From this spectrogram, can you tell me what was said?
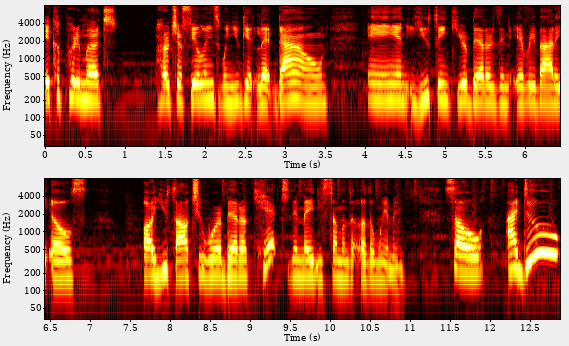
it could pretty much hurt your feelings when you get let down and you think you're better than everybody else or you thought you were a better catch than maybe some of the other women. So I do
